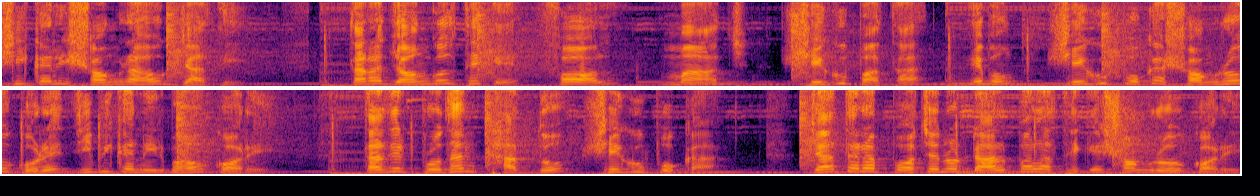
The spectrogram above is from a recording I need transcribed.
শিকারী সংগ্রাহক জাতি। তারা জঙ্গল থেকে ফল, মাছ, সেগু পাতা এবং সেগু পোকা সংগ্রহ করে জীবিকা নির্বাহ করে। তাদের প্রধান খাদ্য সেগু পোকা, যা তারা পচানো ডালপালা থেকে সংগ্রহ করে।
